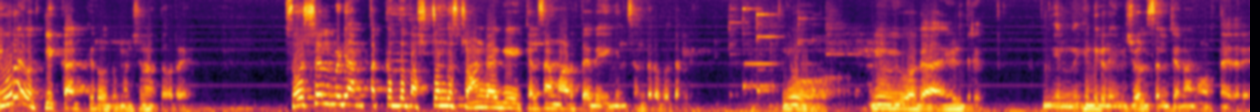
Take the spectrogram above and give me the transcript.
ಇವರೇ ಇವತ್ತು ಕ್ಲಿಕ್ ಆಗ್ತಿರೋದು ಮಂಜುನಾಥ್ ಅವರೇ. ಸೋಷಿಯಲ್ ಮೀಡಿಯಾ ಅಂತಕ್ಕಂಥದ್ದು ಅಷ್ಟೊಂದು ಸ್ಟ್ರಾಂಗ್ ಆಗಿ ಕೆಲಸ ಮಾಡ್ತಾ ಇದೆ ಈಗಿನ ಸಂದರ್ಭದಲ್ಲಿ. ನೀವು ನೀವು ಇವಾಗ ಹೇಳಿದ್ರಿ. ಹಿಂದ್ಗಡೆ ವಿಜುವಲ್ಸ್ ಅಲ್ಲಿ ಜನ ನೋಡ್ತಾ ಇದಾರೆ.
